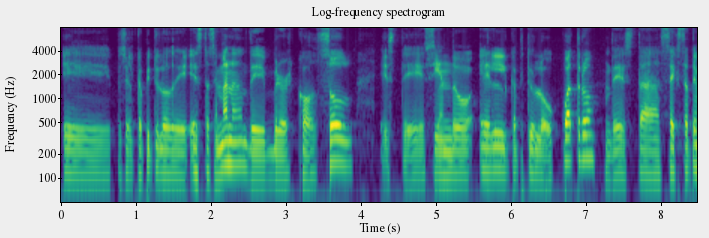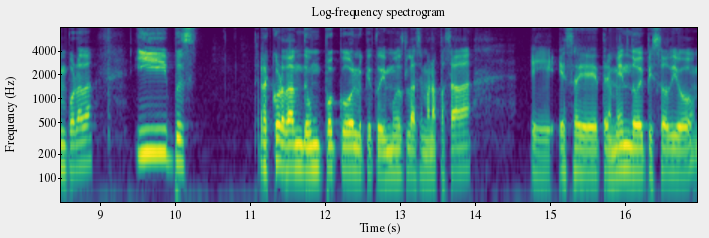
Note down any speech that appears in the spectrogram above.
eh, pues el capítulo de esta semana de Better Call Saul, este siendo el capítulo 4 de esta sexta temporada. Y pues recordando un poco lo que tuvimos la semana pasada, eh, ese tremendo episodio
